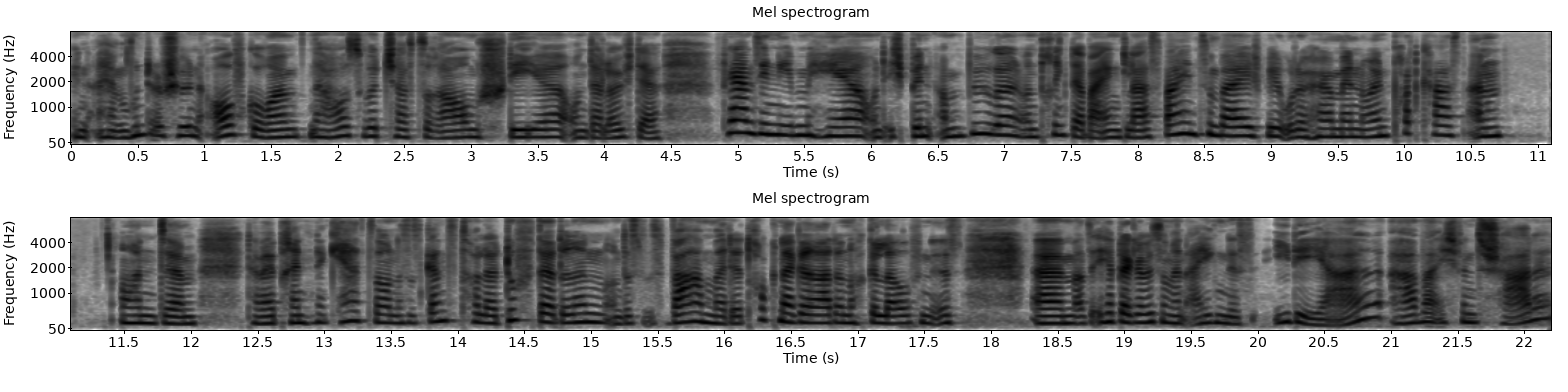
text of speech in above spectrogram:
in einem wunderschön aufgeräumten Hauswirtschaftsraum stehe und da läuft der Fernsehen nebenher und ich bin am Bügeln und trinke dabei ein Glas Wein zum Beispiel oder höre mir einen neuen Podcast an. Und ähm, dabei brennt eine Kerze und es ist ganz toller Duft da drin und es ist warm, weil der Trockner gerade noch gelaufen ist. Ähm, also ich habe da, glaube ich, so mein eigenes Ideal, aber ich finde es schade,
